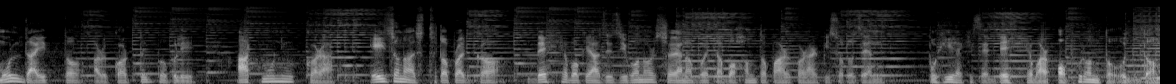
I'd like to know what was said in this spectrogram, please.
মূল দায়িত্ব আৰু কৰ্তব্য বুলি আত্মনিয়োগ কৰা এইজন স্থিতপ্ৰজ্ঞ দেশসেৱকে আজি জীৱনৰ ছয়ানব্বৈটা বসন্ত পাৰ কৰাৰ পিছতো যেন পুহি ৰাখিছে দেশ সেৱাৰ অফুৰন্ত উদ্যম।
